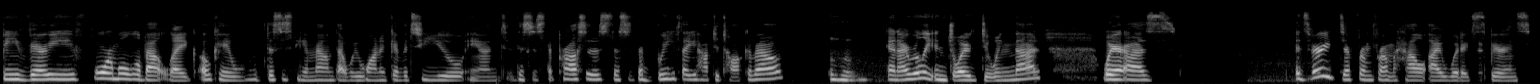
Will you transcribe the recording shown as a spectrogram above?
be very formal about like okay this is the amount that we want to give it to you and this is the process this is the brief that you have to talk about Mhm. and I really enjoy doing that. Whereas it's very different from how I would experience,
